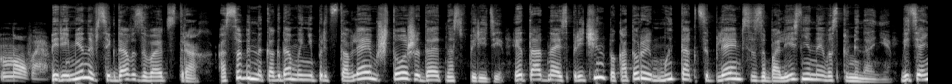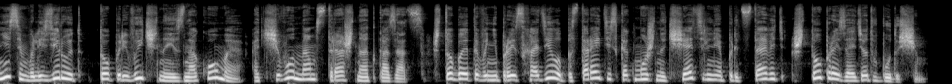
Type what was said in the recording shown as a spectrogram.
новое. Перемены всегда вызывают страх, особенно когда мы не представляем, что ожидает нас впереди. Это одна из причин, по которой мы так цепляемся за болезненные воспоминания. Ведь они символизируют то привычное и знакомое, от чего нам страшно отказаться. Чтобы этого не происходило, постарайтесь как можно тщательнее представить, что произойдет в будущем.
